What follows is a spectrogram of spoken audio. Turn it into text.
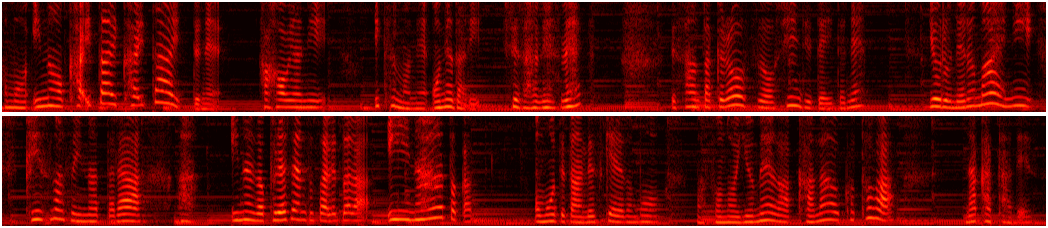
もう犬を飼いたい飼いたいってね母親にいつもねおねだりしてたんですね。でサンタクロースを信じていてね夜寝る前にクリスマスになったらあ犬がプレゼントされたらいいなとか思ってたんですけれども、まあ、その夢が叶うことはなかったんです。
